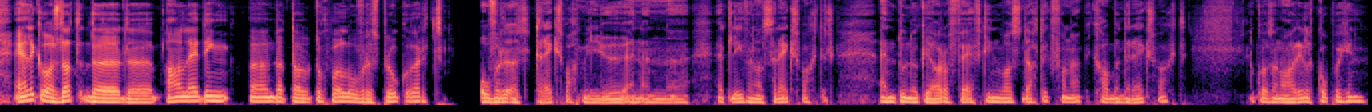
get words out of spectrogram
eigenlijk was dat de, de aanleiding dat daar toch wel over gesproken werd over het Rijkswachtmilieu en, en uh, het leven als Rijkswachter. En toen ik een jaar of 15 was, dacht ik van, nou, ik ga bij de Rijkswacht. Ik was er nog heel koppig in,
